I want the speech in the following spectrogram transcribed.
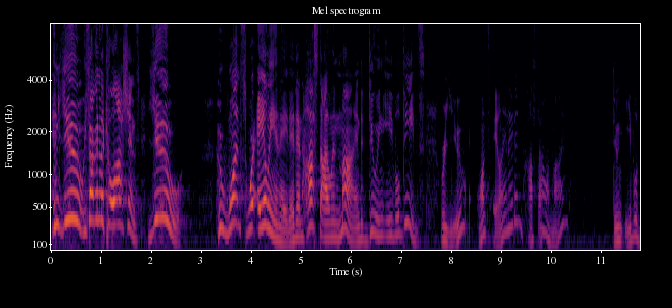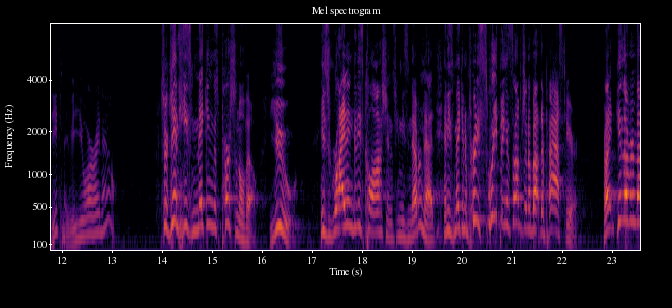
And you. He's talking to the Colossians. You, who once were alienated and hostile in mind, doing evil deeds. Were you once alienated, hostile in mind, doing evil deeds? Maybe you are right now. So again, he's making this personal, though. You. He's writing to these Colossians whom he's never met, and he's making a pretty sweeping assumption about their past here. Right? He's never, been,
